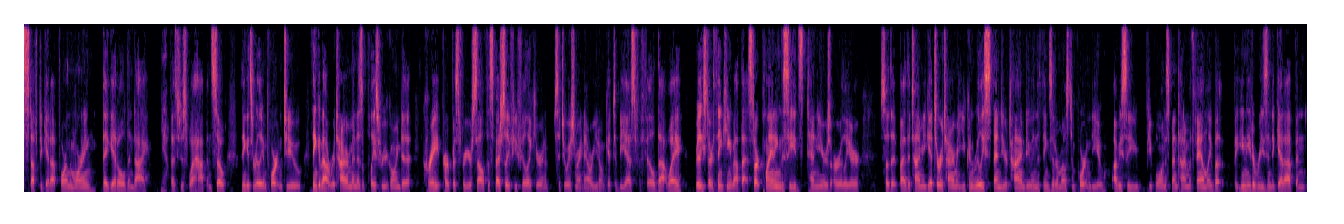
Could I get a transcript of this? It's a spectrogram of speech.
stuff to get up for in the morning, they get old and die. Yeah. That's just what happens. So I think it's really important to think about retirement as a place where you're going to create purpose for yourself, especially if you feel like you're in a situation right now where you don't get to be as fulfilled that way. Really start thinking about that. Start planting the seeds 10 years earlier so that by the time you get to retirement, you can really spend your time doing the things that are most important to you. Obviously, people want to spend time with family, but but you need a reason to get up and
